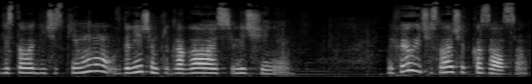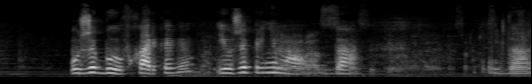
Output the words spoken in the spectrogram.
Гистологически ему в дальнейшем предлагалось лечение. Михаил Вячеславович отказался. Уже был в Харькове и уже принимал. Да. Да.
